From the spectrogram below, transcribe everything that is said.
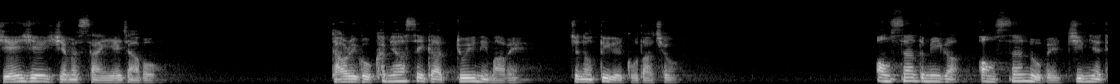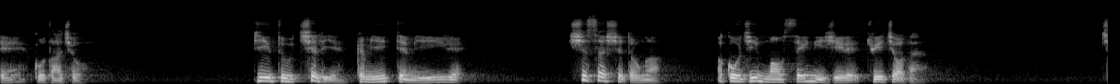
ရဲရဲရင်မဆိုင်ရဲကြပုံဒါတွေကိုခမားစိတ်ကတွေးနေမှာပဲကျွန်တော်သိတယ်ကိုသားချုံအောင်ဆန်းသမီးကအောင်ဆန်းလိုပဲကြီးမြတ်တယ်ကိုသားချုံပြည်သူချစ်လျင်ကမြည်တင်မြည်တဲ့88တုန်းကအကိုကြီးမောင်စိမ့်နေရေးတဲ့ကြွေးကြော်တန်ဂျ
